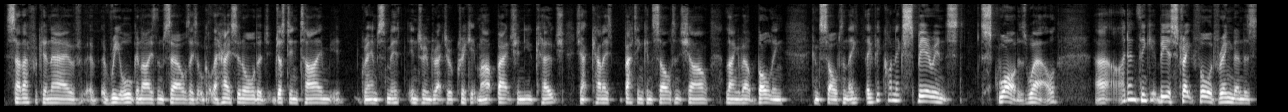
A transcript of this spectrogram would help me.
South Africa now have, have reorganised themselves. They sort of got their house in order just in time. Graeme Smith, interim director of cricket, Mark Boucher, new coach, Jacques Kallis, batting consultant, Charles Langeveldt, bowling consultant. They, they've been quite an experienced squad as well. Uh, I don't think it'd be as straightforward for England as,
